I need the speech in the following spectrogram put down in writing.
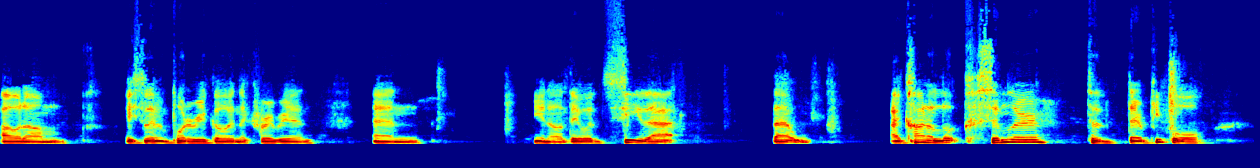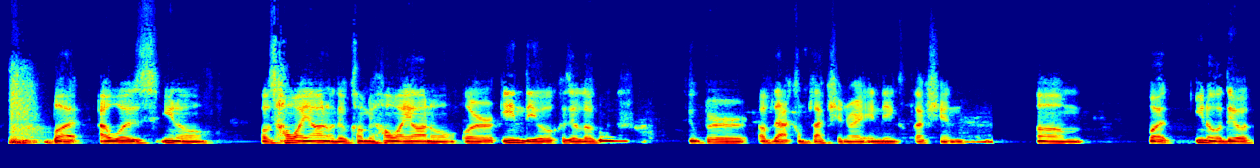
out um I used to live in Puerto Rico in the Caribbean, and you know they would see that that I kind of look similar to their people, but I was you know I was Hawaiiano. They'll call me Hawaiiano or Indio because they look super of that complexion, right? Indian complexion. Um, but you know, there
